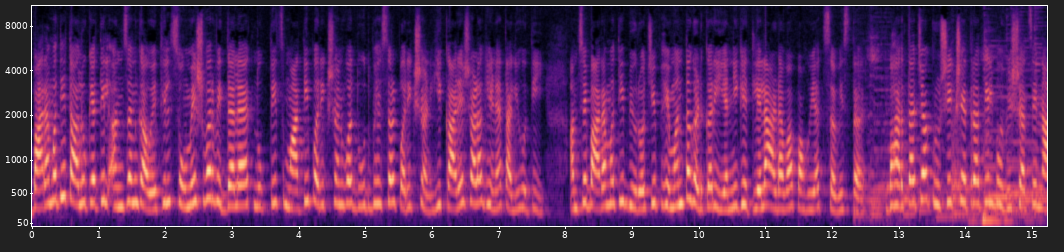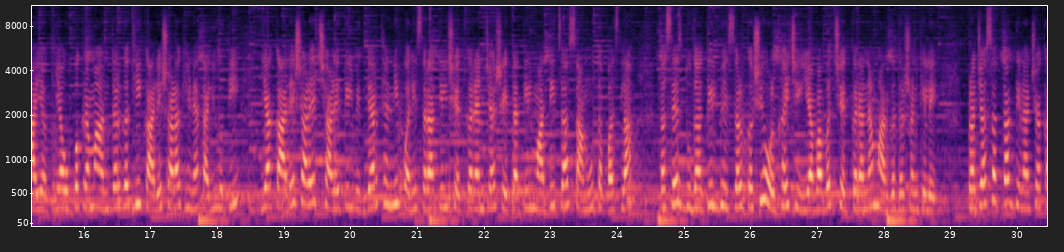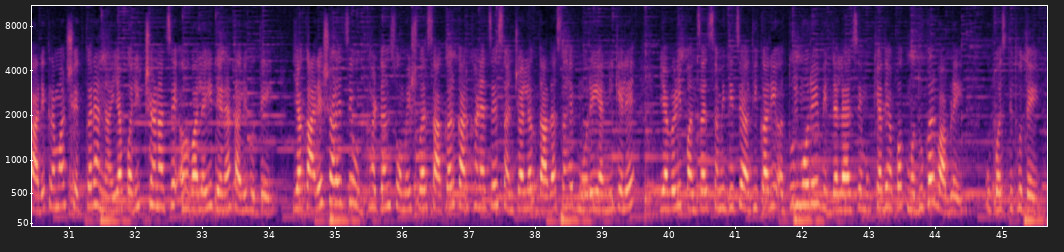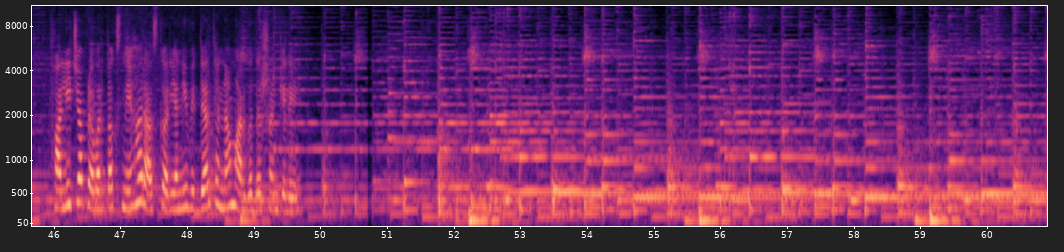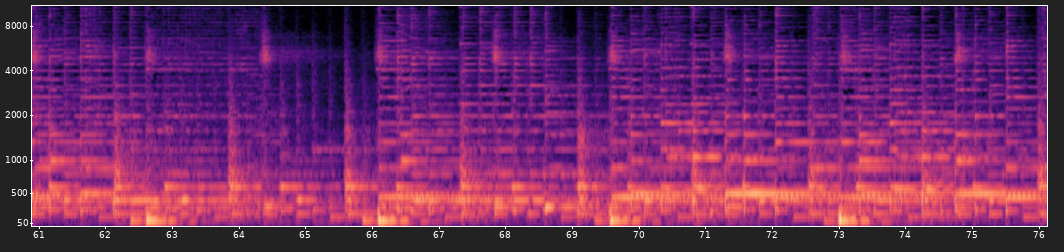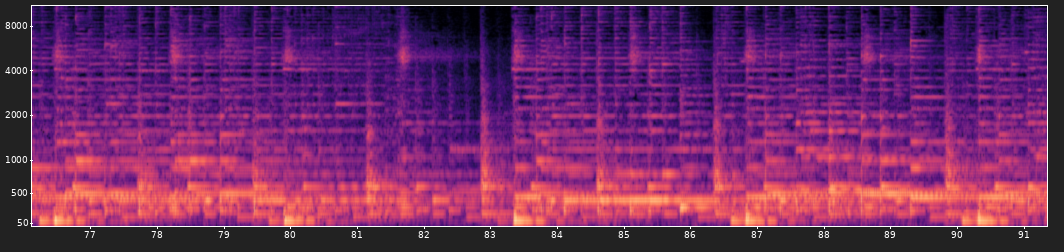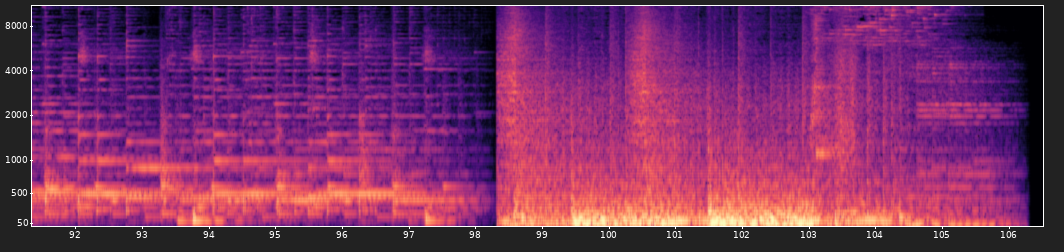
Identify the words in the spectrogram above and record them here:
बारामती तालुक्यातील अंजनगाव येथील सोमेश्वर विद्यालयात नुकतीच माती परीक्षण व दूध भेसळ परीक्षण ही कार्यशाळा घेण्यात आली होती. आमचे बारामती ब्युरो चीफ हेमंत गडकरी यांनी घेतलेला आढावा पाहूयात सविस्तर. भारताच्या कृषी क्षेत्रातील भविष्याचे नायक या उपक्रमाअंतर्गत ही कार्यशाळा घेण्यात आली होती. या कार्यशाळेत शाळेतील विद्यार्थ्यांनी परिसरातील शेतकऱ्यांच्या शेतातील मातीचा सामू तपासला. तसेच दुधातील भेसळ कशी ओळखायची याबाबत शेतकऱ्यांना मार्गदर्शन केले. प्रजासत्ताक दिनाच्या कार्यक्रमात शेतकऱ्यांना या परीक्षणाचे अहवालही देण्यात आले होते. या कार्यशाळेचे उद्घाटन सोमेश्वर साखर कारखान्याचे संचालक दादासाहेब मोरे यांनी केले. यावेळी पंचायत समितीचे अधिकारी अतुल मोरे विद्यालयाचे मुख्याध्यापक मधुकर बाबळे उपस्थित होते. फालीच्या प्रवर्तक स्नेहा रासकर यांनी विद्यार्थ्यांना मार्गदर्शन केले.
